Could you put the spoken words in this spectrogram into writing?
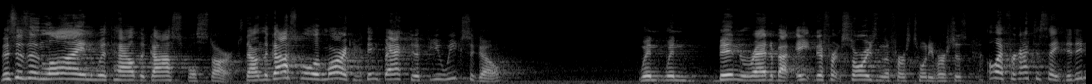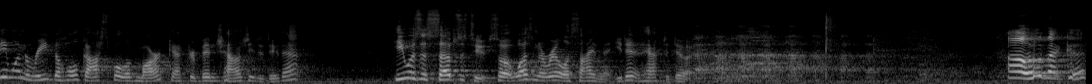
This is in line with how the gospel starts. Now, in the Gospel of Mark, if you think back to a few weeks ago, when, when Ben read about eight different stories in the first 20 verses, oh, I forgot to say, did anyone read the whole Gospel of Mark after Ben challenged you to do that? He was a substitute, so it wasn't a real assignment. You didn't have to do it. oh, wasn't that good?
